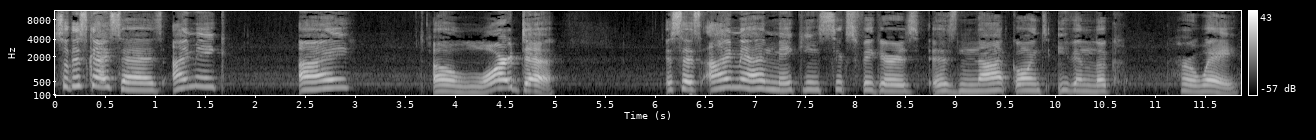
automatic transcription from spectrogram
So this guy says, I make, I, oh Lord. It says, I man making six figures is not going to even look her way.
